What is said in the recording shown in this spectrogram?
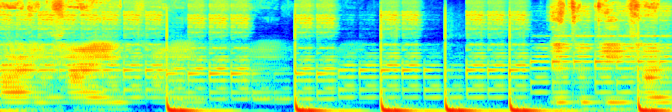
Hi, hi. Little teacher,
